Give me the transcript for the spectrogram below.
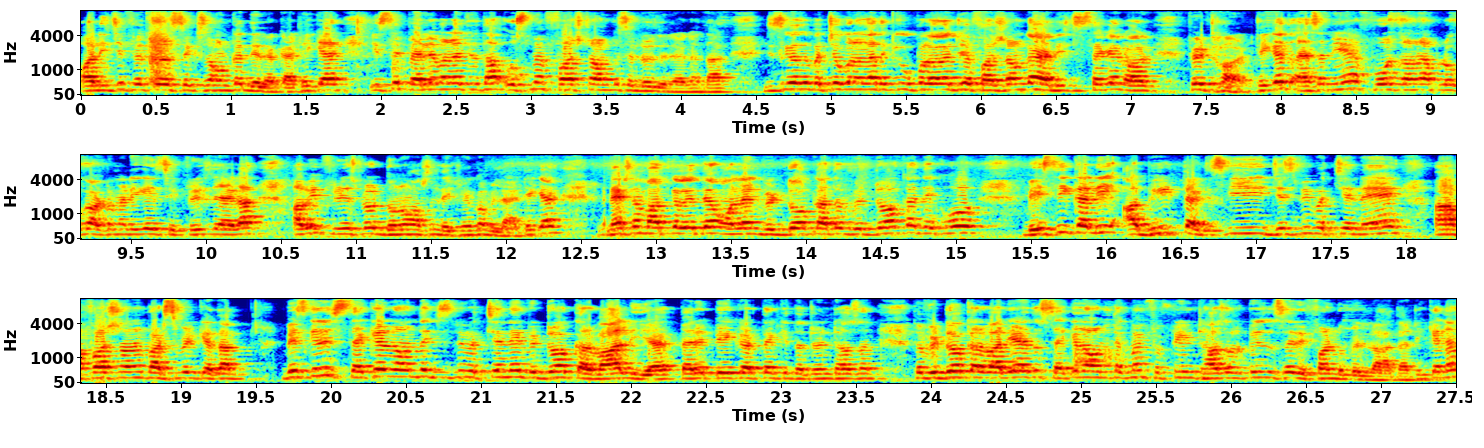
और नीचे फिफ्थ और सिक्स राउंड का दे रखा है, ठीक है? इससे पहले वाला जो था, उसमें फ़र्स्ट राउंड का शेड्यूल दे रखा था, जिसके वजह से बच्चों को लगा था कि ऊपर वाला जो फ़र्स्ट राउंड का है नीचे सेकंड और फिर थर्ड ठीक है? तो ऐसा नहीं है फोर्थ राउंड आप लोग का ऑटोमेटिकली फ्रीज जाएगा। अभी फ्री फ्लोट दोनों ऑप्शन देखने को मिला है, ठीक है? नेक्स्ट हम बात कर लेते हैं ऑनलाइन विड्रॉ का। तो विड्रॉ का देखो बेसिकली अभी तक जिसकी, जिस भी बच्चे ने फ़र्स्ट राउंड में पार्टिसिपेट किया था बेसिकली सेकंड राउंड तक जिस भी बच्चे ने विड्रॉ करवा लिया है, पहले पे करते हैं कितना ट्वेंटी थाउज़ेंड तो विड्रॉ करवा लिया है तो सेकंड राउंड तक में फिफ्टीन थाउज़ेंड रुपीज़ उसे रिफंड मिल रहा था, ठीक है ना?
